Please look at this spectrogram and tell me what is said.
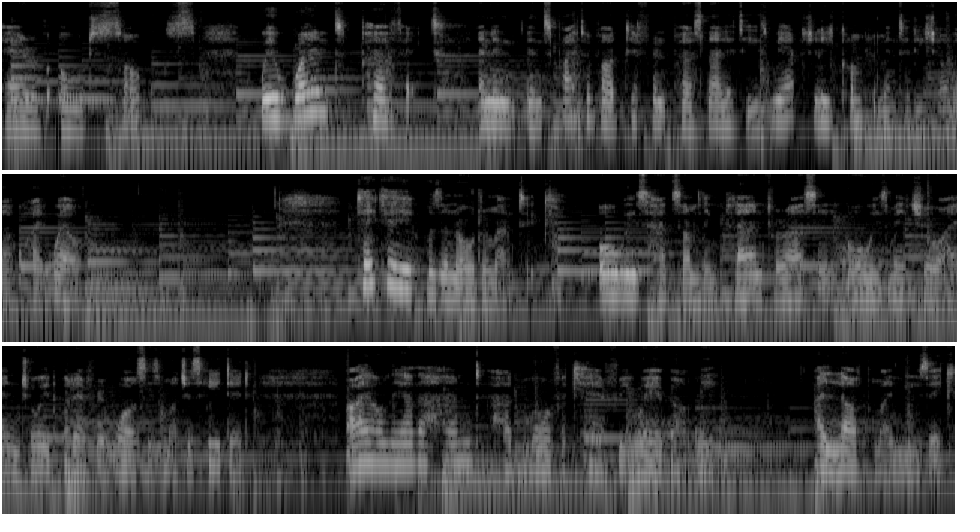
pair of old socks, we weren't perfect, and in, in spite of our different personalities, we actually complemented each other quite well. KK was an old romantic always had something planned for us and always made sure I enjoyed whatever it was as much as he did. I, on the other hand, had more of a carefree way about me. I loved my music,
